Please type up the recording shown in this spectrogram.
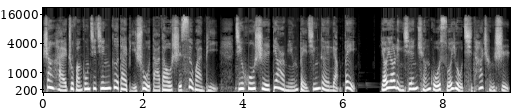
上海住房公积金个贷笔数达到十四万笔，几乎是第二名北京的两倍，遥遥领先全国所有其他城市。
